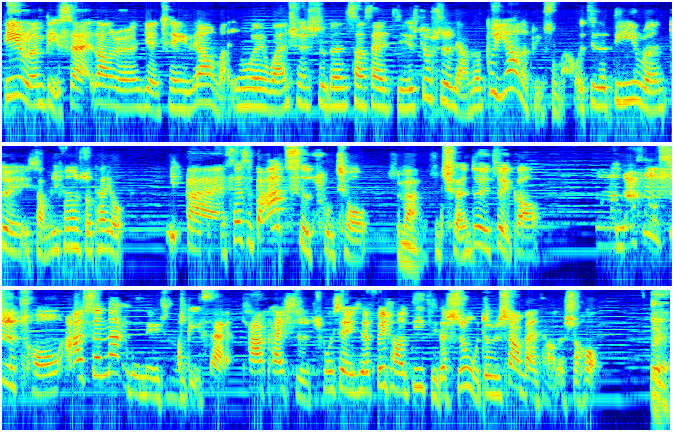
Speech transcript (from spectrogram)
第一轮比赛让人眼前一亮嘛，因为完全是跟上赛季就是两个不一样的比数嘛。我记得第一轮对小蜜蜂的时候，他有一百三十八次触球，是吧？是全队最高。呃，然后是从阿森纳的那场比赛，他开始出现一些非常低级的失误，就是上半场的时候。对。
